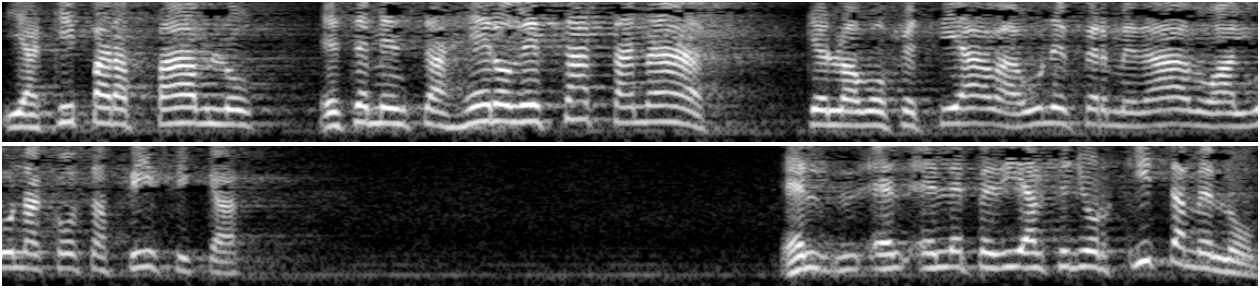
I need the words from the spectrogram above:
y aquí para Pablo, ese mensajero de Satanás que lo abofeteaba, una enfermedad o alguna cosa física, él, le pedía al Señor, quítamelo.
